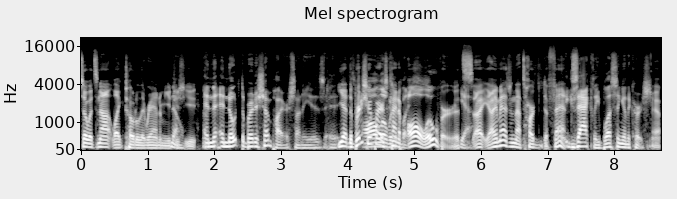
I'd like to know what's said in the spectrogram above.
So it's not like totally random. You No. just you, and and note the British Empire, Sonny is. yeah. The British Empire is kind of all over. It's Yeah. I, I imagine that's hard to defend. Exactly, blessing and a curse. Yeah.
